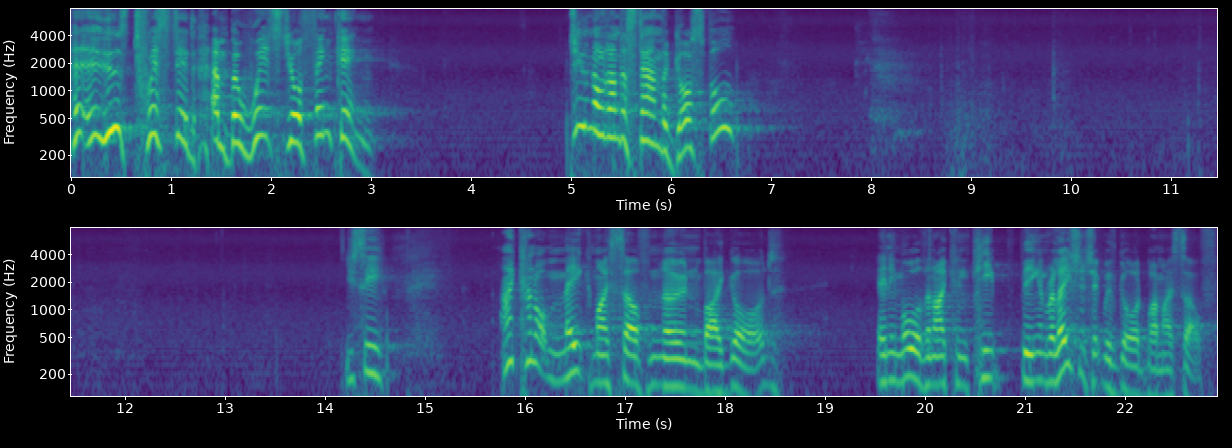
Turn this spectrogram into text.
who's twisted and bewitched your thinking? Do you not understand the gospel? You see, I cannot make myself known by God any more than I can keep being in relationship with God by myself.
